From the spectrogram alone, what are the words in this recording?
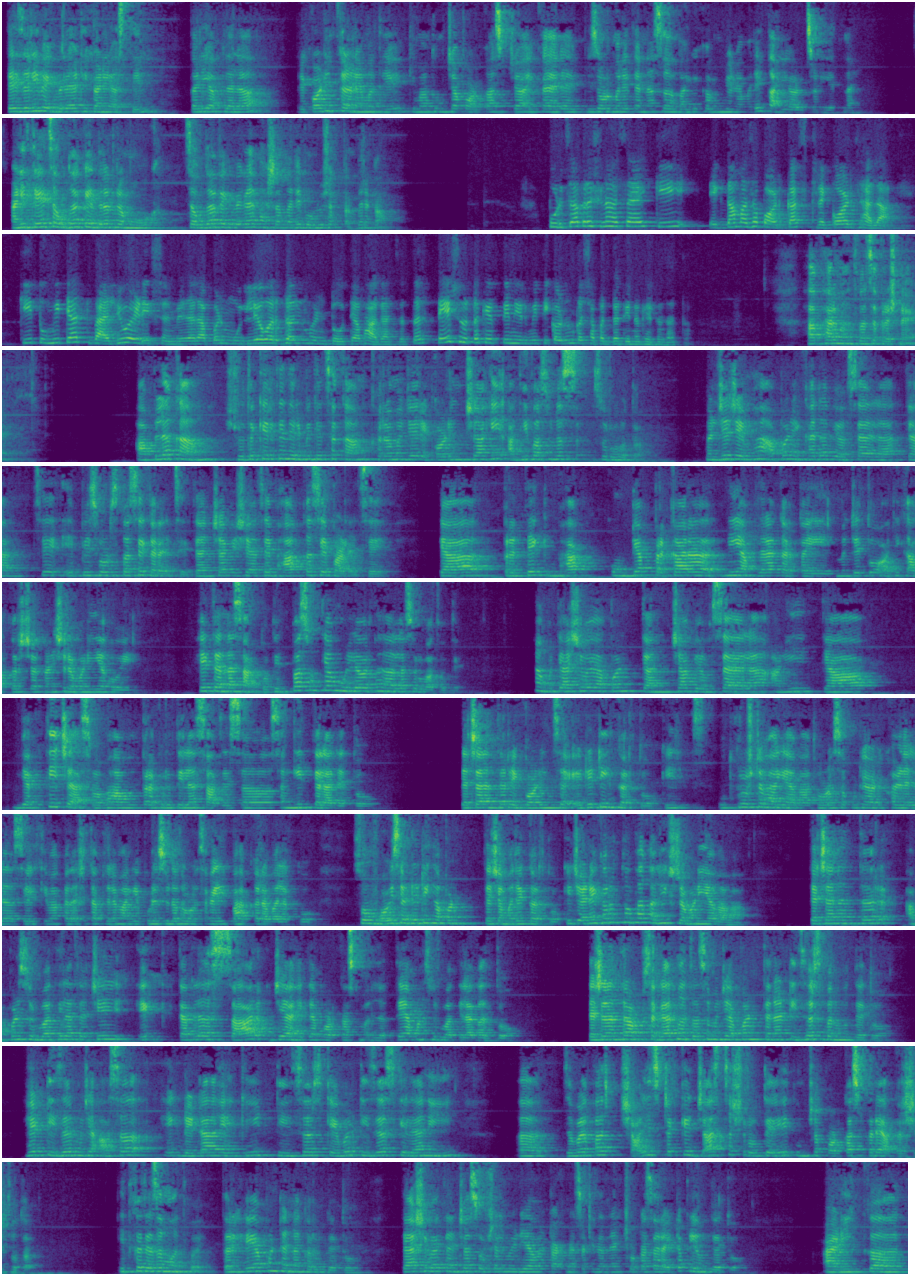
ते जरी वेगवेगळ्या ठिकाणी असतील तरी आपल्याला रेकॉर्डिंग करण्यामध्ये किंवा तुमच्या पॉडकास्टच्या एखाद्या एपिसोडमध्ये त्यांना सहभागी करून घेण्यामध्ये काही अडचण येत नाही. आणि ते चौदा केंद्र प्रमुख चौदा वेगवेगळ्या भाषांमध्ये बोलू शकतात बरं का? पुढचा प्रश्न असा आहे की एकदा माझा पॉडकास्ट रेकॉर्ड झाला की तुम्ही त्यात व्हॅल्यू एडिशन म्हणजे आपण मूल्यवर्धन म्हणतो त्या भागाचं तर ते श्रुतकीर्ती निर्मितीकडून कशा पद्धतीनं घेतलं जातं? हा फार महत्त्वाचा प्रश्न आहे. आपलं काम श्रुतकीर्ती निर्मितीचं काम खरं म्हणजे रेकॉर्डिंगच्याही आधीपासूनच सुरू होतं. म्हणजे जेव्हा आपण एखाद्या व्यवसायाला त्यांचे एपिसोड्स कसे करायचे त्यांच्या विषयाचे भाग कसे पाडायचे त्या प्रत्येक भाग कोणत्या प्रकाराने आपल्याला करता येईल? म्हणजे तो अधिक आकर्षक आणि श्रवणीय होईल. हे त्यांना सांगतो. तिथपासून त्या मूल्यवर्धनाला सुरुवात होते. हा मग त्याशिवाय आपण त्यांच्या व्यवसायाला आणि त्या व्यक्तीच्या स्वभाव प्रकृतीला साजेसं संगीत त्याला देतो. त्याच्यानंतर रेकॉर्डिंगचं एडिटिंग करतो की उत्कृष्ट भाग यावा थोडंसं कुठे अडखळलेलं असेल किंवा कदाचित आपल्याला मागे पुढे सुद्धा थोडासा काही भाग करावा लागतो. सो व्हॉइस एडिटिंग आपण त्याच्यामध्ये करतो की जेणेकरून तो भाग अधिक श्रवणीय व्हावा. त्याच्यानंतर आपण सुरुवातीला त्याची एक त्यातलं सार जे आहे त्या पॉडकास्टमधलं ते आपण सुरुवातीला घालतो. त्याच्यानंतर सगळ्यात महत्वाचं म्हणजे आपण त्यांना टीझर्स बनवून देतो. हे टीझर म्हणजे असं एक डेटा आहे की टीझर्स केवळ टीझर्स केल्याने जवळपास चाळीस टक्के जास्त श्रोते तुमच्या पॉडकास्टकडे आकर्षित होतात. इतकं त्याचं महत्त्व आहे. तर हे आपण त्यांना करून देतो. त्याशिवाय त्यांच्या सोशल मीडियावर टाकण्यासाठी त्यांना एक छोटासा राईटअप लिहून देतो. आणि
